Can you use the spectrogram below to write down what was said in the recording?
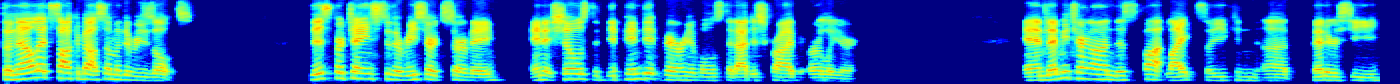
So now let's talk about some of the results. This pertains to the research survey, and it shows the dependent variables that I described earlier. And let me turn on the spotlight so you can uh, better see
